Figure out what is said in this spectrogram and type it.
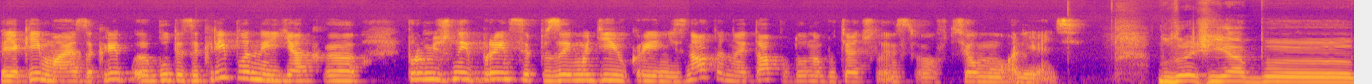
який має закріп бути закріплений як е, проміжний принцип взаємодії України з НАТО на етапу до набуття членства в цьому альянсі. Ну, до речі, я б е,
